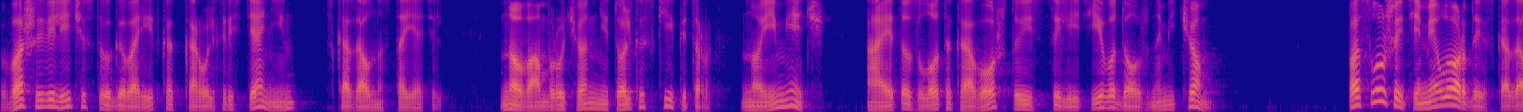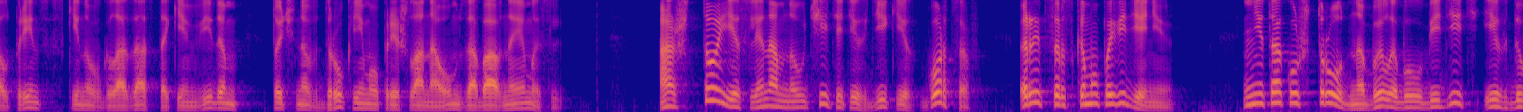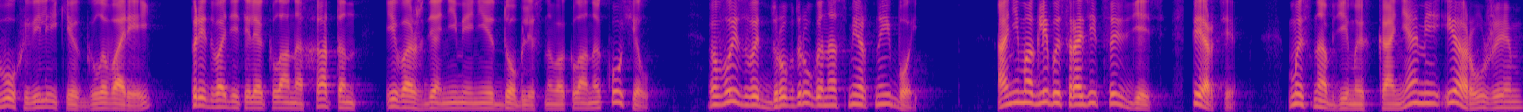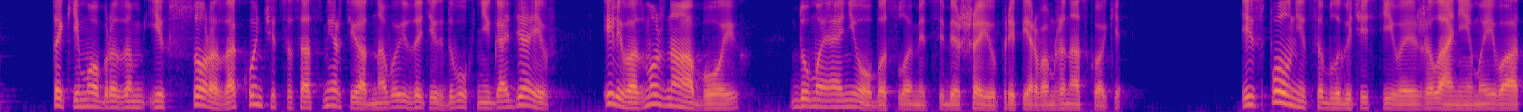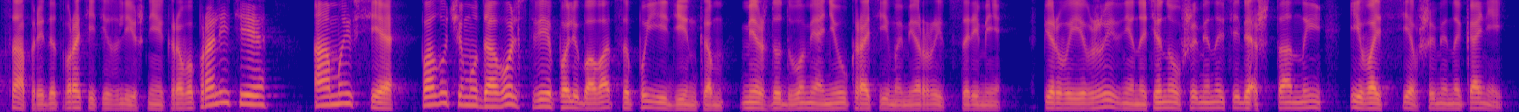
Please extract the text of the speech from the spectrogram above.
«Ваше Величество говорит, как король-христианин», — сказал настоятель. «Но вам вручен не только скипетр, но и меч, а это зло таково, что исцелить его должно мечом». «Послушайте, милорды», — сказал принц, вскинув глаза с таким видом, точно вдруг ему пришла на ум забавная мысль. «А что, если нам научить этих диких горцев рыцарскому поведению?» Не так уж трудно было бы убедить их двух великих главарей, предводителя клана Хаттон и вождя не менее доблестного клана Кухил, вызвать друг друга на смертный бой. Они могли бы сразиться здесь, в Перте. Мы снабдим их конями и оружием. Таким образом, их ссора закончится со смертью одного из этих двух негодяев или, возможно, обоих. Думая, они оба сломят себе шею при первом же наскоке. Исполнится благочестивое желание моего отца предотвратить излишнее кровопролитие, а мы все получим удовольствие полюбоваться поединком между двумя неукротимыми рыцарями, впервые в жизни натянувшими на себя штаны и воссевшими на коней.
